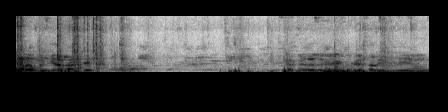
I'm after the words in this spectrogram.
ప్రారంభం చేయాలంటే Tá essa alegria. Né?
